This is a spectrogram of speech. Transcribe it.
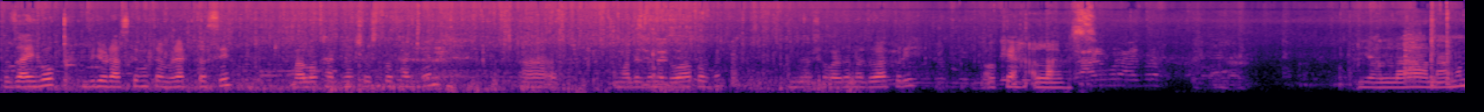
তো যাই হোক, ভিডিওটা আজকের মতো আমি রাখতেছি। ভালো থাকবেন, সুস্থ থাকবেন। আর আমাদের জন্য দোয়া করবেন। আমরা সবার জন্য দোয়া করি। ওকে আল্লাহ হাফেজ ই আল্লাহ নামন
